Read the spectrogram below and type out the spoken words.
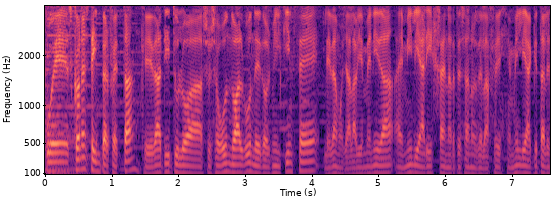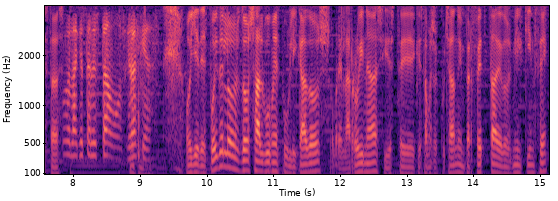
Pues con esta imperfecta, que da título a su segundo álbum de 2015, le damos ya la bienvenida a Emilia Arija en Artesanos de la Fe. Emilia, ¿qué tal estás? Hola, ¿qué tal estamos? Gracias. Oye, después de los dos álbumes publicados sobre las ruinas y este que estamos escuchando, Imperfecta, de 2015,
